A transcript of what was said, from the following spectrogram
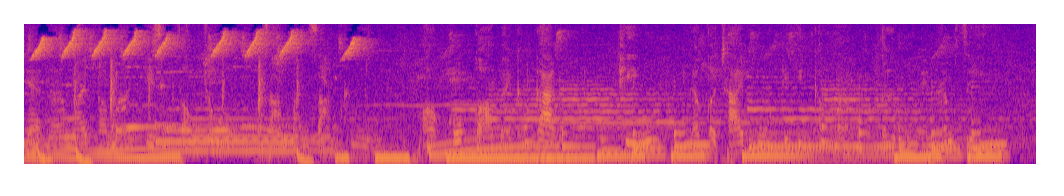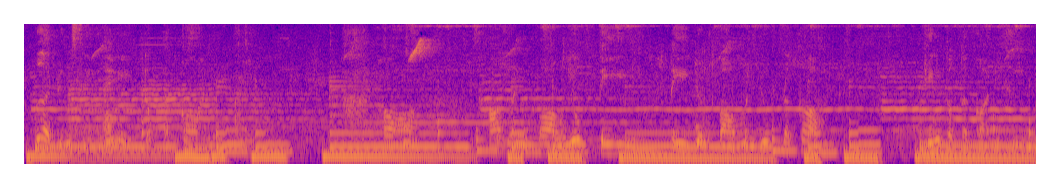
แช่น้ำไว้ประมาณ72ชั่วโมง3วัน3คืนพอครบก็เอาใบกับก้านทิ้งแล้วก็ใช้ปูนที่กินกับมาเติม สีเพื่อดึงสีให้ตกตะกอนลงไปอาพอ พอมันฟองยุบตี ตีจนฟองมันยุบแล้วก็ทิ้งตกตะกอนอีกคืน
